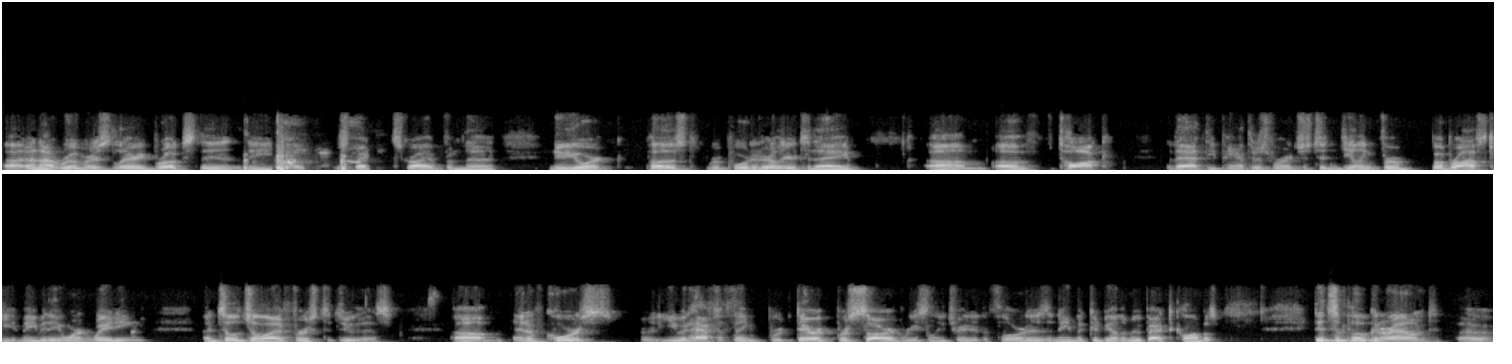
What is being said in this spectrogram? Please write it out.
uh, not rumors. Larry Brooks, the the uh, respected scribe from the New York Post, reported earlier today um, of talk that the Panthers were interested in dealing for Bobrovsky. Maybe they weren't waiting until July 1st to do this. Um, and of course, you would have to think Derek Brassard, recently traded to Florida, is a name that could be on the move back to Columbus. Did some poking around uh,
